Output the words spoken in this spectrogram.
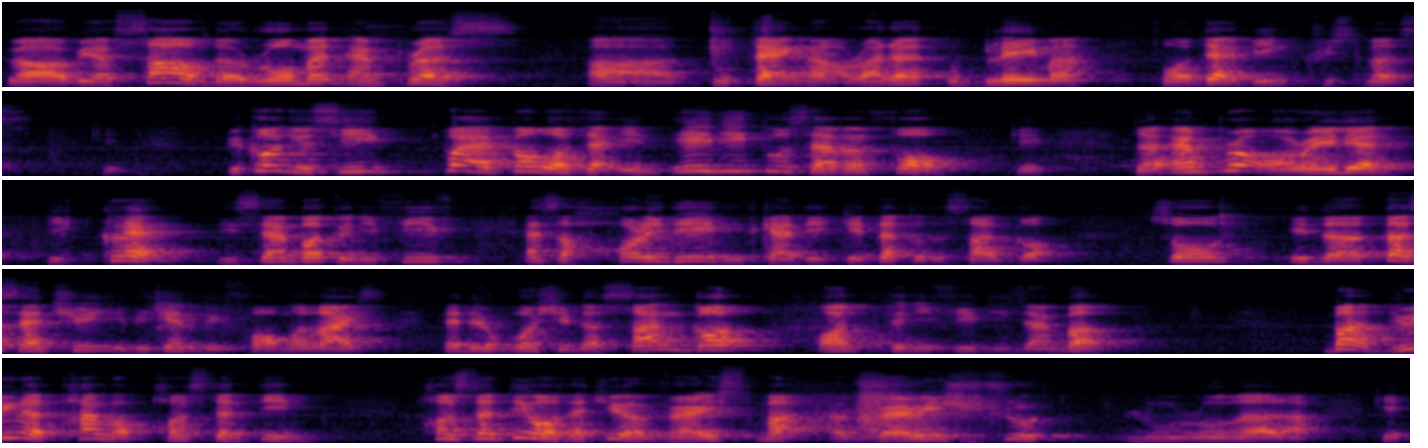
well we have some of the Roman emperors uh, to thank, uh, rather to blame uh, for that being Christmas. Okay? Because you see, what happened was that in AD 274, okay, the Emperor Aurelian declared December 25th as a holiday dedicated to the sun god. So in the third century, it began to be formalized that they worship the sun god on 25th December. But during the time of Constantine, Constantine was actually a very smart, a very shrewd ruler. Okay,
